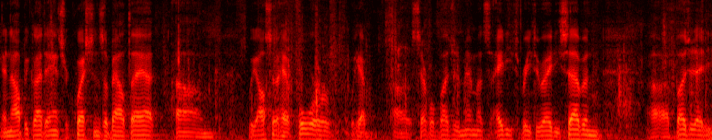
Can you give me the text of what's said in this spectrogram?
and I'll be glad to answer questions about that. Um, we also have four, we have, uh, several budget amendments, eighty-three through eighty-seven. Uh, budget eighty,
